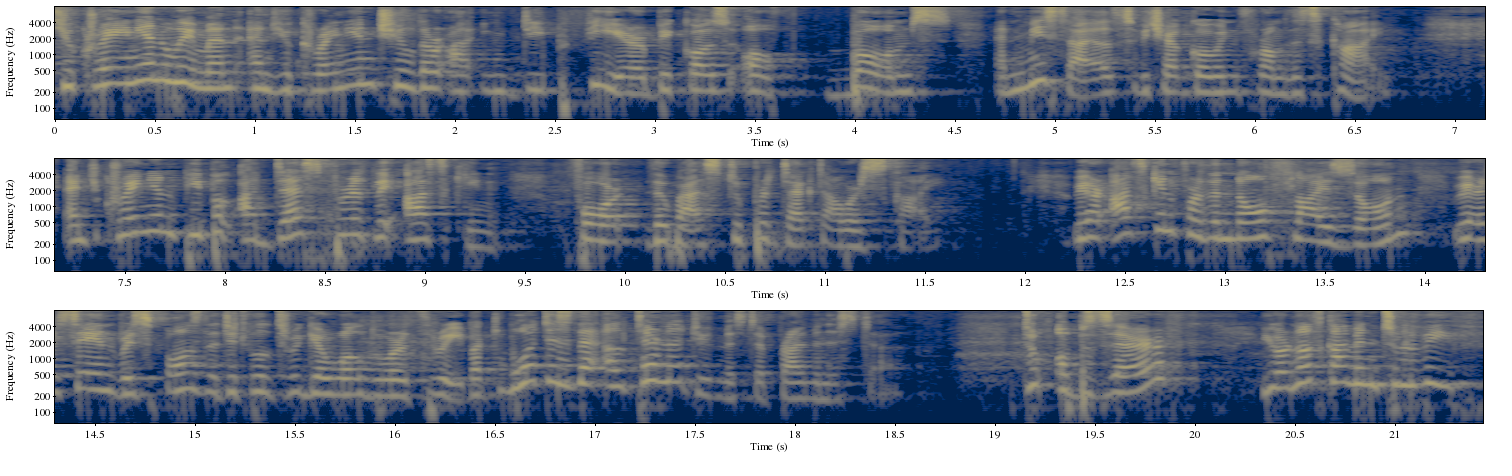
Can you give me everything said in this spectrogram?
Ukrainian women and Ukrainian children are in deep fear because of bombs and missiles which are going from the sky. And Ukrainian people are desperately asking for the West to protect our sky. We are asking for the no-fly zone. We are saying in response that it will trigger World War III. But what is the alternative, Mr. Prime Minister? To observe? You're not coming to Lviv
